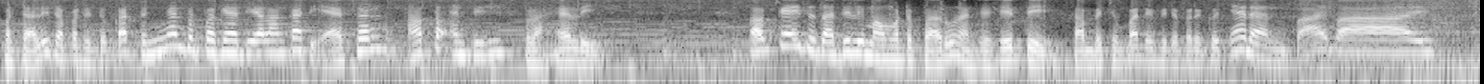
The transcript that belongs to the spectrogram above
Medali dapat ditukar dengan berbagai hadiah langka di Acer atau NPC sebelah heli. Oke itu tadi 5 mode baru Nancy City. Sampai jumpa di video berikutnya dan bye bye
